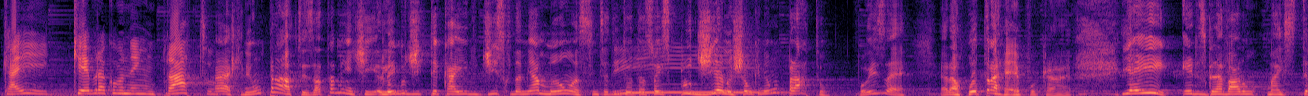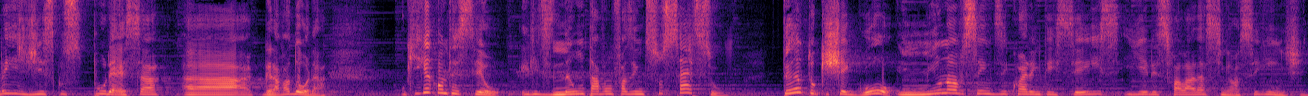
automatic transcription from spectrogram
Cai, quebra como nenhum prato. É, que nem um prato, exatamente. Eu lembro de ter caído o disco da minha mão, assim, de 78 só explodia no chão que nem um prato. Pois é, era outra época. né? E aí, eles gravaram mais três discos por essa ah, gravadora. O que, que aconteceu? Eles não estavam fazendo sucesso. Tanto que chegou em 1946 e eles falaram assim: ó, seguinte,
